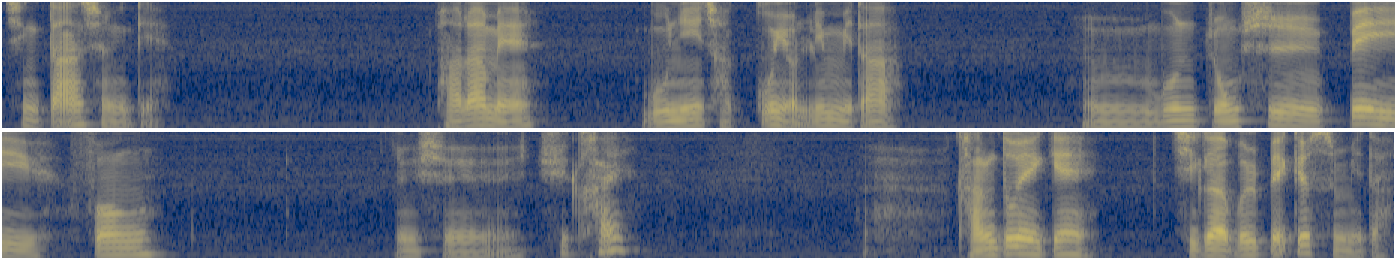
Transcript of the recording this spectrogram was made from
칭 따성이디. 바람에 문이 자꾸 열립니다. 음, 문 종시 베이风 就是취칼 강도에게 지갑을 뺏겼습니다.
